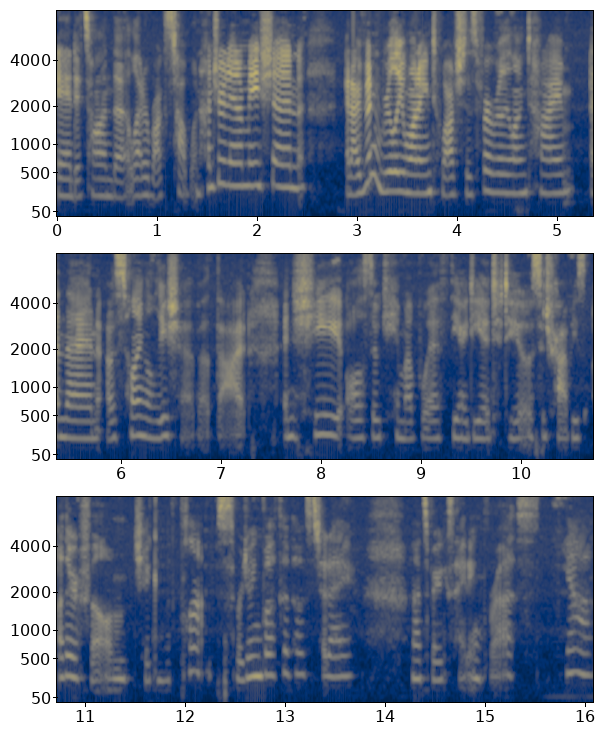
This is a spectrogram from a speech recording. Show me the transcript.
and it's on the Letterboxd Top 100 animation. And I've been really wanting to watch this for a really long time. And then I was telling Alicia about that, and she also came up with the idea to do Satrapi's other film, Chicken with Plums. We're doing both of those today, and that's very exciting for us. Yeah.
